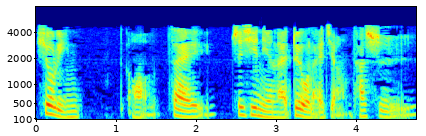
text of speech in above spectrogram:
秀玲哦，在这些年来对我来讲，她是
